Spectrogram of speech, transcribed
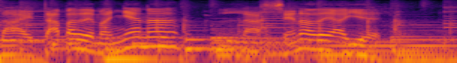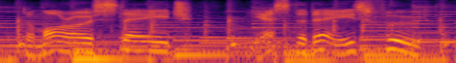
La etapa de mañana, la cena de ayer. Tomorrow's stage, yesterday's food.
